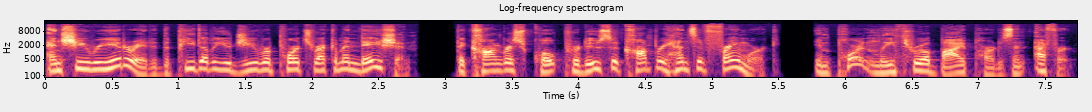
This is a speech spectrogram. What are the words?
And she reiterated the PWG report's recommendation that Congress, quote, produce a comprehensive framework, importantly through a bipartisan effort.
